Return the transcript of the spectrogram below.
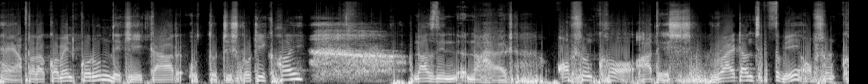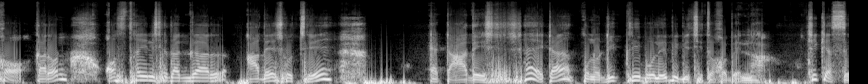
হ্যাঁ আপনারা কমেন্ট করুন, দেখি কার উত্তরটি সঠিক হয়। নাজদিন নাহার অপশন খ, আদেশ। রাইট আনসার হবে অপশন খ, কারণ অস্থায়ী নিষেধাজ্ঞার আদেশ হচ্ছে একটা আদেশ। হ্যাঁ এটা কোনো ডিগ্রি বলে বিবেচিত হবে না। ঠিক আছে,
